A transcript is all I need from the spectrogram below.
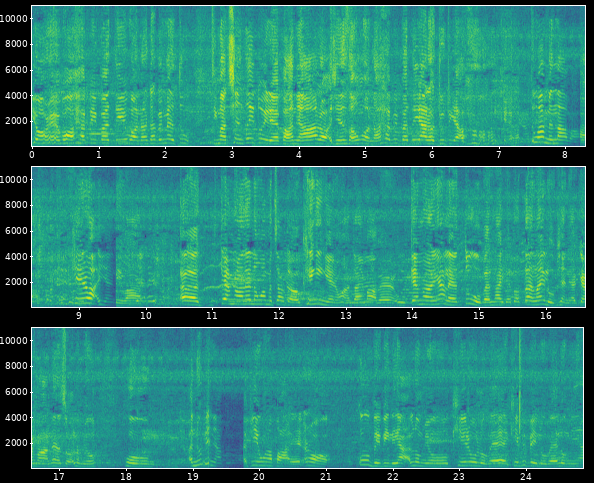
ပျော်တယ်ပေါ့ happy birthday ပေါ့နော်ဒါပေမဲ့သူဒီမှာချင်သိတွေ့တယ်ဘာများကတော့အရင်ဆုံးပေါ့နော် happy birthday ကတော့ဒုတိယပေါ့ဟုတ်ကဲ့သူကမင်းသားပါခေတော့အရင်နေပါအဲ ကင်မရာလည်းလုံးဝမကြောက်တော့ဘူးခင်းငင်ငယ်တော့အတိုင်းပါပဲဟိုကင်မရာတွေကလည်းသူ့ကိုပဲလိုက်တယ်သူတန်လိုက်လို့ဖြစ်နေတာကင်မရာနဲ့ဆိုအဲ့လိုမျိုးဟိုအမှုပညာအပြေဝပါတယ်အဲ့တော့ကိုဘေဘီလေးကအဲ့လိုမျိုးခေတို့လိုပဲခေဖေဖေလိုပဲလို့မြင်ရ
